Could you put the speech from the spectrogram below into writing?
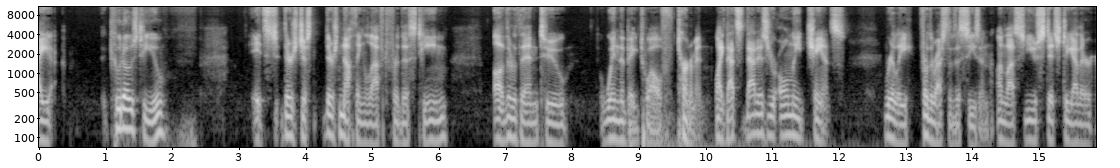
I kudos to you. It's there's just there's nothing left for this team other than to win the Big 12 tournament. Like that's that is your only chance really for the rest of the season unless you stitch together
